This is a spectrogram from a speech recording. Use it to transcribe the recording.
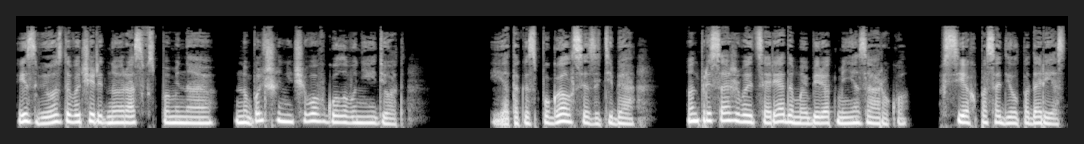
И звезды в очередной раз вспоминаю, но больше ничего в голову не идет. Я так испугался за тебя. Он присаживается рядом и берет меня за руку. Всех посадил под арест.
